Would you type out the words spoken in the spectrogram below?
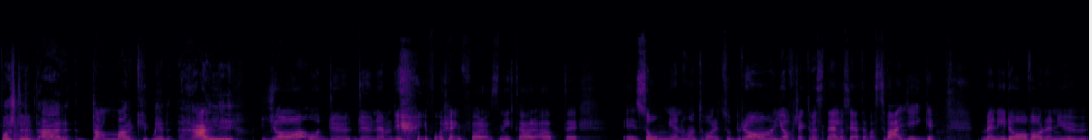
Först ut är Danmark med Riley. Ja, och du, du nämnde ju i våra införavsnitt här att eh, sången har inte varit så bra. Jag försökte vara snäll och säga att den var svajig. Men idag var den ju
